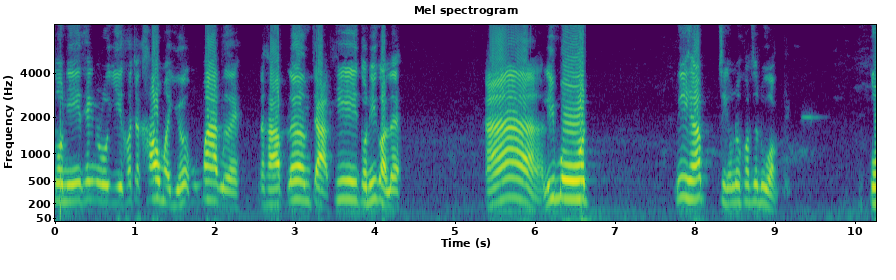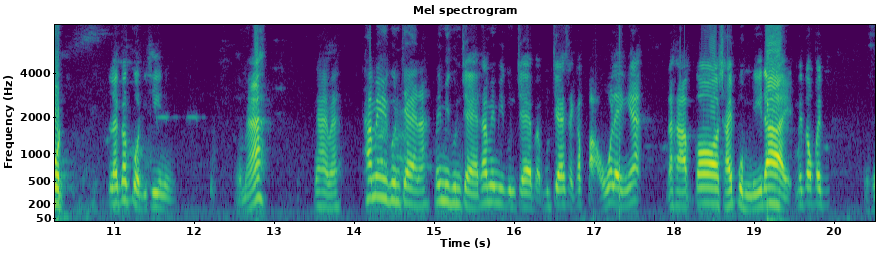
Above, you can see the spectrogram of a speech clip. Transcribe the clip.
ตัวนี้เทคโนโลยีเขาจะเข้ามาเยอะมากๆเลยนะครับ เริ่มจากที่ตัวนี้ก่อนเลย อ่า รีโมท นี่ครับ สิ่งอำนวยความสะดวก กดแล้วก็กดอีกทีหนึ่งเห็นไหมง่ายไหมถ้าไม่มีกุญแจนะ ไม่มีกุญแจ ถ้าไม่มีกุญแจแบบกุญแจใส่กระเป๋าอะไรเงี้ยนะครับ ก็ใช้ปุ่มนี้ได้ ไม่ต้องเป็นโอ้โห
